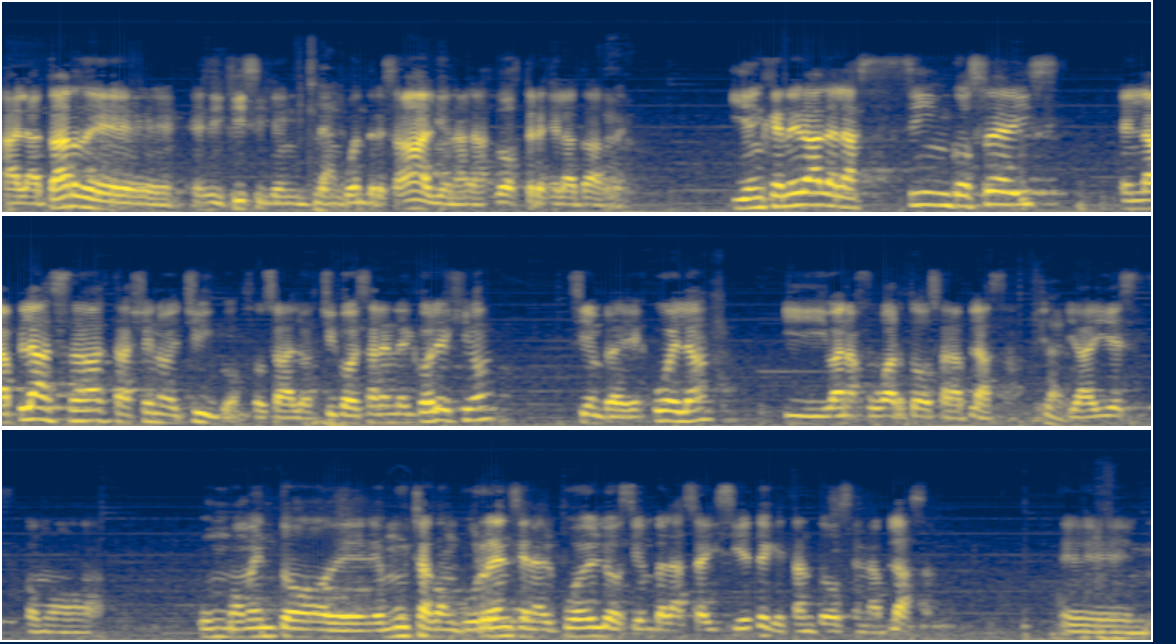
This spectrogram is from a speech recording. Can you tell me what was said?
A la tarde es difícil que Claro. encuentres a alguien a las 2, 3 de la tarde. Y en general a las 5 o 6 en la plaza está lleno de chicos. O sea, los chicos que salen del colegio, siempre hay escuela y van a jugar todos a la plaza. Claro. Y ahí es como un momento de, de mucha concurrencia en el pueblo, siempre a las 6, 7 que están todos en la plaza. Eh,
